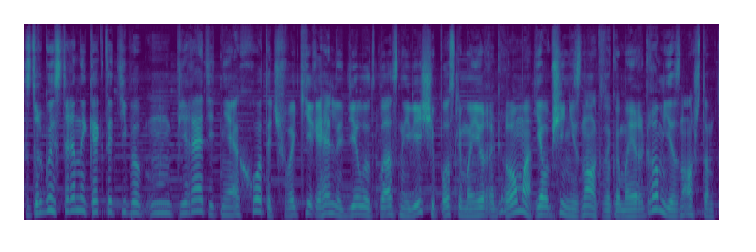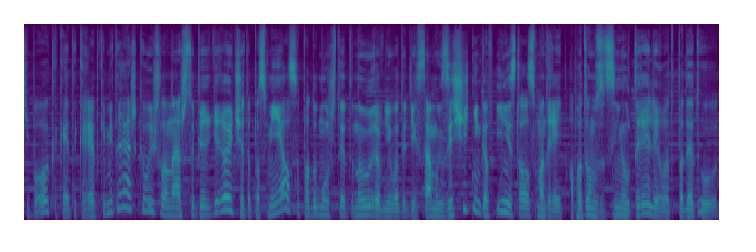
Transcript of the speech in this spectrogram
С другой стороны, как-то типа м, пиратить неохота. Чуваки реально делают классные вещи после «Майора Грома». Я вообще не знал, кто такой «Майор Гром». Я знал, что там типа, о, какая-то короткометражка вышла, наш супергерой, что-то посмеялся, подумал, что это на уровне вот этих самых защитников и не стал смотреть. А потом заценил трейлер вот под, эту,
